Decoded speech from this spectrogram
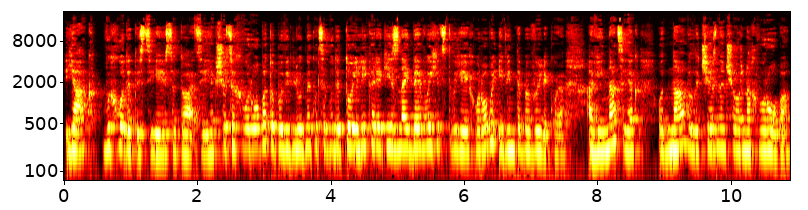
як виходити з цієї ситуації. Якщо це хвороба, то по відлюднику це буде той лікар, який знайде вихід з твоєї хвороби, і він тебе вилікує. А війна це як одна величезна чорна хвороба.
